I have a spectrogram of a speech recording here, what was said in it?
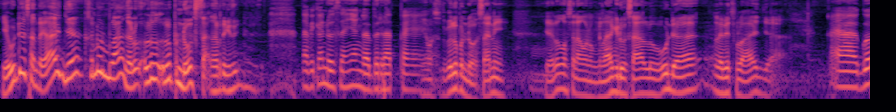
ya udah santai aja kan lu melanggar lu, lu, lu pendosa ngerti gak sih Tapi kan dosanya nggak berat Pe ya maksud gue lu pendosa nih ya lu gak usah ngomongin lagi dosa lu udah let it flow aja kayak gue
